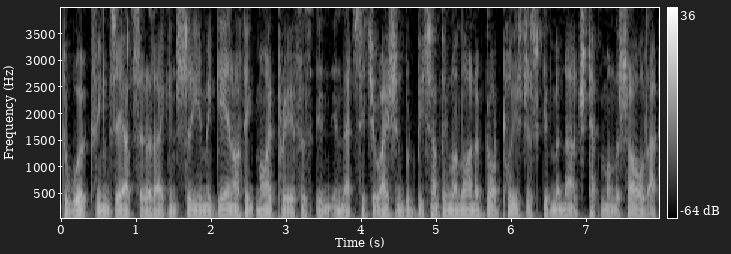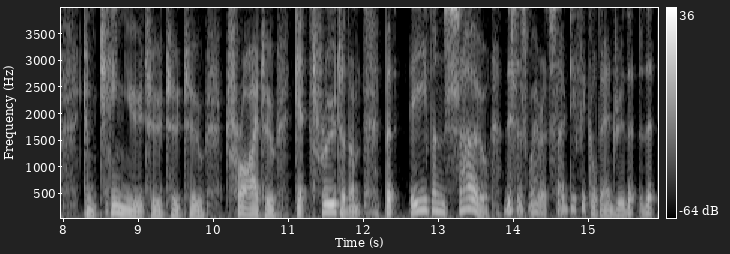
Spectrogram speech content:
to work things out so that they can see Him again. I think my prayer for in, in that situation would be something along the line of God, please just give him a nudge, tap him on the shoulder, continue to to to try to get through to them. But even so, this is where it's so difficult, Andrew, that, that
